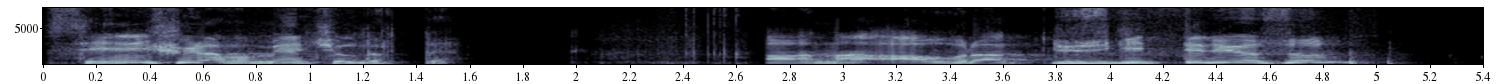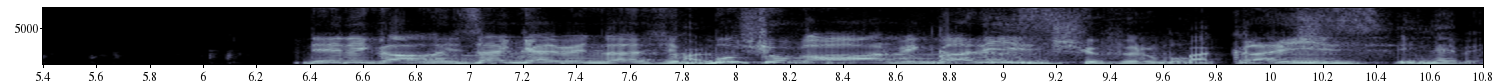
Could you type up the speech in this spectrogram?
senin şu lafın beni çıldırttı. Ana avrat düz gitti diyorsun. Delikanlıysan gel beni dersin. Bu çok ağır bir galiz küfür bu. Bak galiz. Dinle beni.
